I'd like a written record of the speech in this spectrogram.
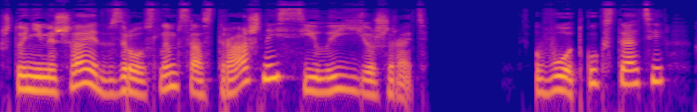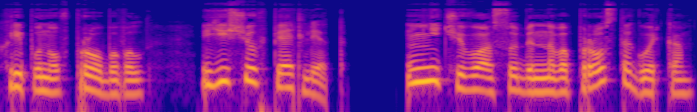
что не мешает взрослым со страшной силой ее жрать. Водку, кстати, Хрипунов пробовал еще в пять лет. Ничего особенного, просто горько.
